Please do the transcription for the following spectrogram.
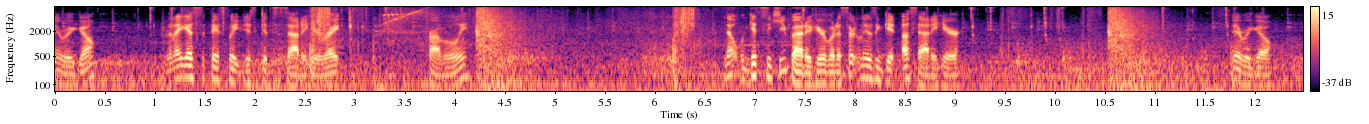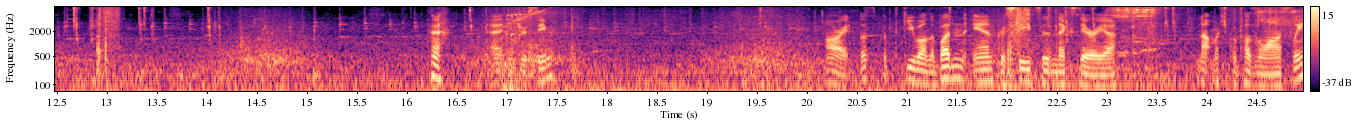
There we go. And then I guess the faceplate just gets us out of here, right? Probably. No, it gets the cube out of here, but it certainly doesn't get us out of here. There we go. Heh, uh, interesting. Alright, let's put the cube on the button, and proceed to the next area. Not much of a puzzle, honestly.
